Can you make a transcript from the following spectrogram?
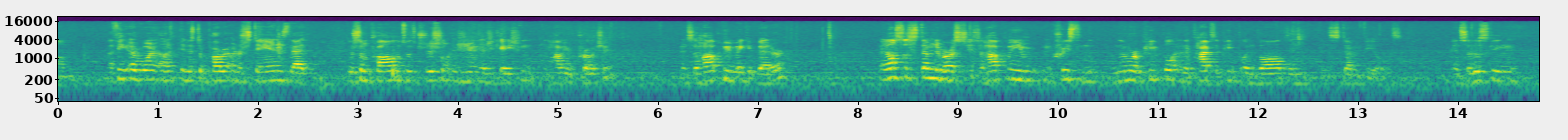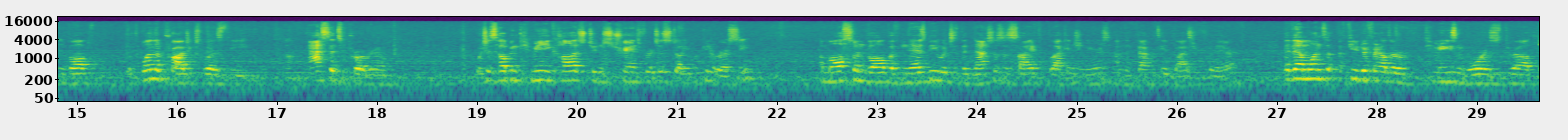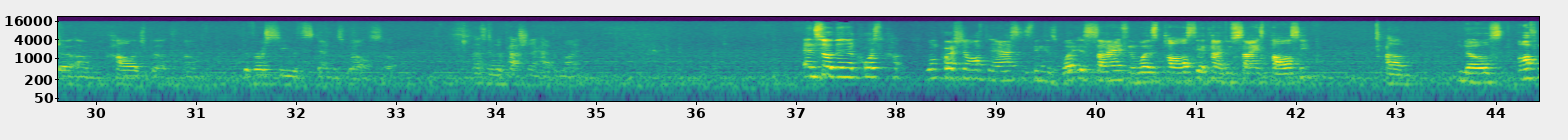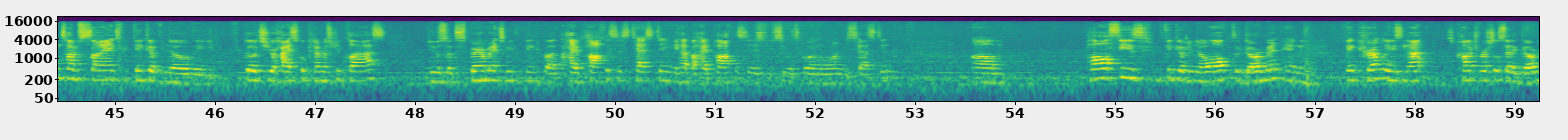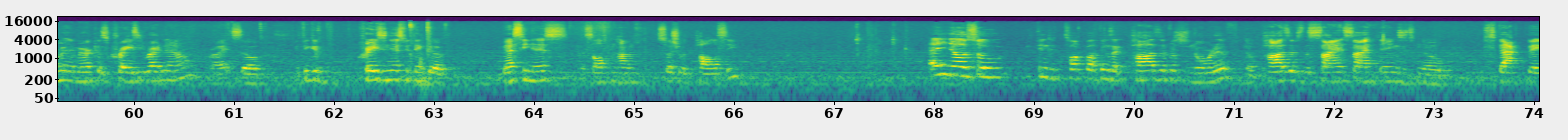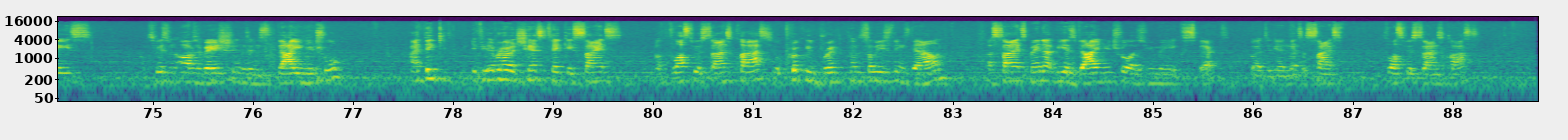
Um, I think everyone in this department understands that there's some problems with traditional engineering education and how we approach it. And so how can we make it better? And also STEM diversity. So how can we increase the number of people and the types of people involved in, in STEM fields? And so this getting involved with one of the projects was the um, Assets program, which is helping community college students transfer to Stony Brook University. I'm also involved with NSBE, which is the National Society for Black Engineers. I'm the faculty advisor for there. And then one, a few different other committees and boards throughout the um, college, but um, diversity with STEM as well. So that's another passion I have in mind. And so then, of course, one question I often ask is, is what is science and what is policy? I kind of do science policy. Um, you know, oftentimes science, we think of, you know, the, if you go to your high school chemistry class, do those experiments, we think about hypothesis testing. You have a hypothesis, you see what's going on, you test it. Um, policies, we think of, you know, all the government, and I think currently it's not it's controversial to say the government in America is crazy right now, right? So we think of craziness, we think of messiness, that's oftentimes associated with policy. And you know, so we think talk about things like positive versus normative. You know, positive is the science side of things. It's you know fact based, it's based on observations, and it's value neutral. I think if you ever have a chance to take a science, a philosophy of science class, you'll quickly break some of these things down. A science may not be as value neutral as you may expect, but again, that's a science philosophy of science class.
